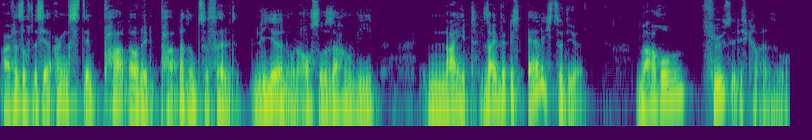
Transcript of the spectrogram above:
Eifersucht ist ja Angst, den Partner oder die Partnerin zu verlieren oder auch so Sachen wie Neid. Sei wirklich ehrlich zu dir. Warum fühlst du dich gerade so?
